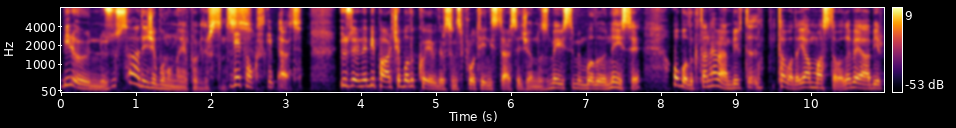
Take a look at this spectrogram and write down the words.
bir öğününüzü sadece bununla yapabilirsiniz. Detoks gibi. Evet. Üzerine bir parça balık koyabilirsiniz. Protein isterse canınız. Mevsimin balığı neyse o balıktan hemen bir ta- tavada yanmaz tavada veya bir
